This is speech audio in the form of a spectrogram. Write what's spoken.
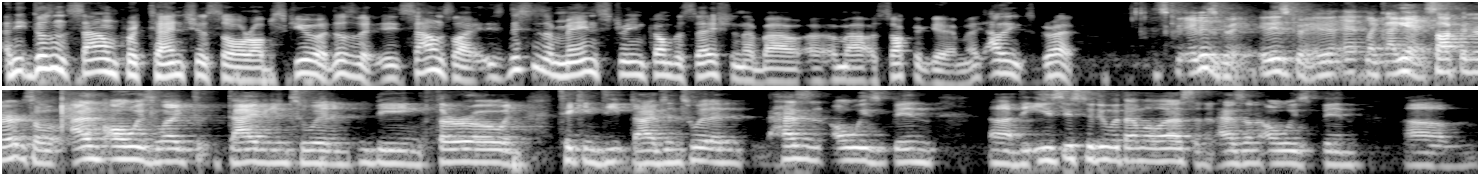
And it doesn't sound pretentious or obscure, does it? It sounds like this is a mainstream conversation about about a soccer game. I think it's great. It's, it is great. It is great. like again, soccer nerd. So I've always liked diving into it and being thorough and taking deep dives into it, and hasn't always been uh, the easiest to do with MLS, and it hasn't always been, um,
